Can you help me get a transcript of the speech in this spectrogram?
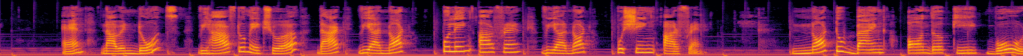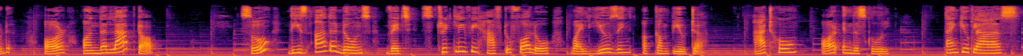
And now in don'ts, we have to make sure that we are not pulling our friend, we are not pushing our friend. Not to bang on the keyboard or on the laptop. So, these are the don'ts which strictly we have to follow while using a computer at home or in the school. Thank you, class.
